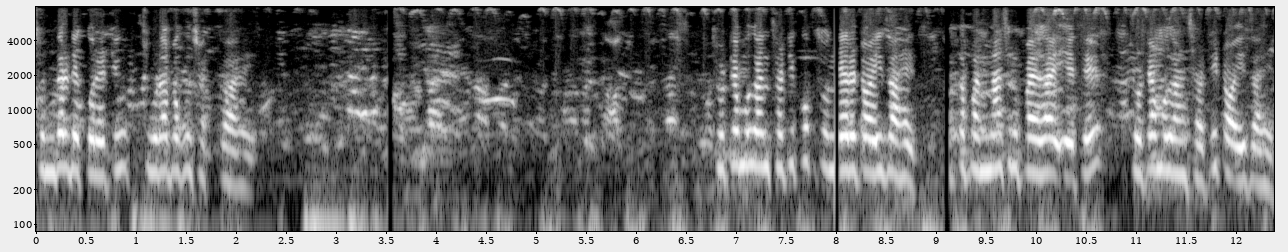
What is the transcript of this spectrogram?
सुंदर डेकोरेटिव्ह चुडा बघू शकतो आहे. छोट्या मुलांसाठी खूप सुंदर टॉईज आहेत. फक्त पन्नास रुपयाला येथे छोट्या मुलांसाठी टॉईज आहेत.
